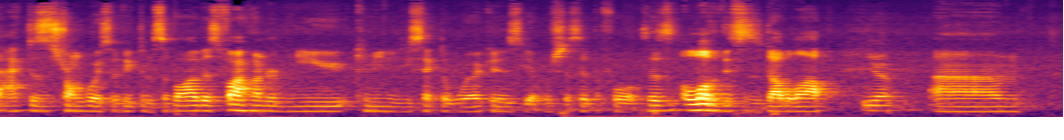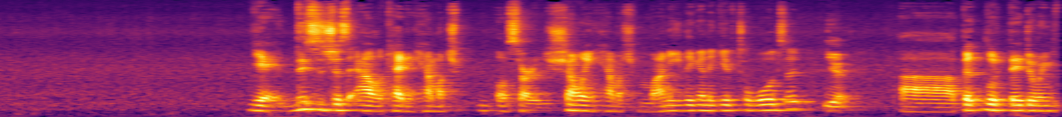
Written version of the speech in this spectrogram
to act as a strong voice for victim survivors. 500 new community sector workers. Yeah, which I said before. So there's, a lot of this is a double up. Yeah. Um, yeah, this is just allocating how much, oh, sorry, showing how much money they're going to give towards it. Yeah. Uh, but look, they're doing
